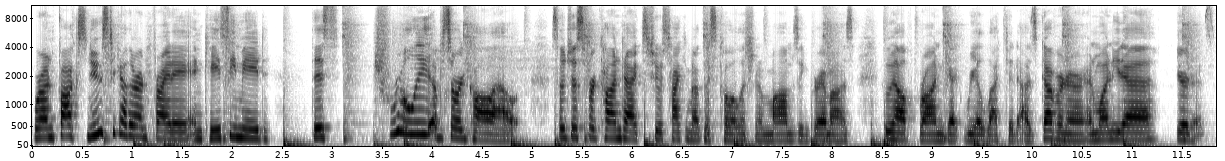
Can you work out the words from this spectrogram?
were on Fox News together on Friday, and Casey made this truly absurd call out. So, just for context, she was talking about this coalition of moms and grandmas who helped Ron get reelected as governor. And Juanita, here it is.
